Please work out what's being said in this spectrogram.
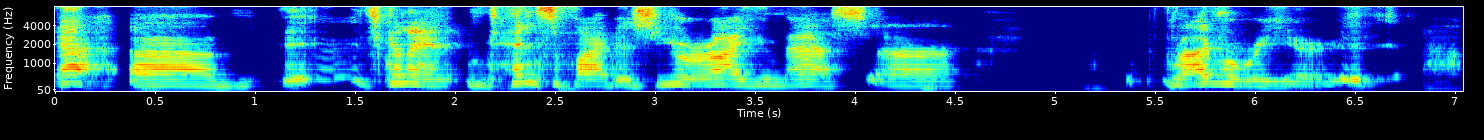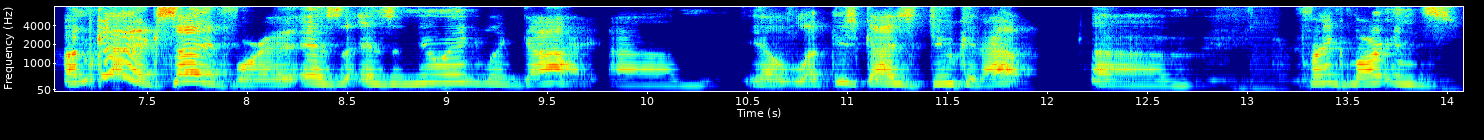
Yeah, um, it, it's going to intensify this URI UMass uh, rivalry here. It, I'm kind of excited for it as, as a New England guy. Um, you know, let these guys duke it out. Um, Frank Martin's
